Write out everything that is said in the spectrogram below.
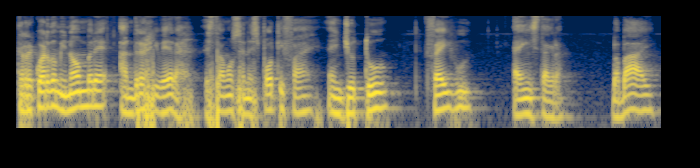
Te recuerdo mi nombre, Andrés Rivera. Estamos en Spotify, en YouTube, Facebook e Instagram. Bye bye.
